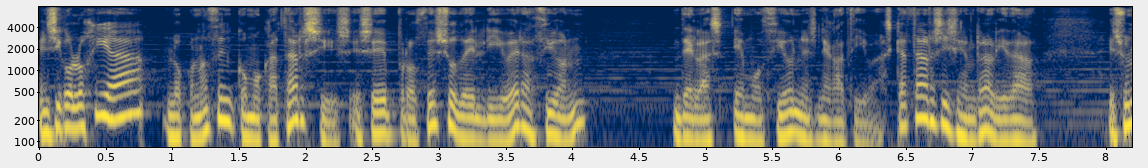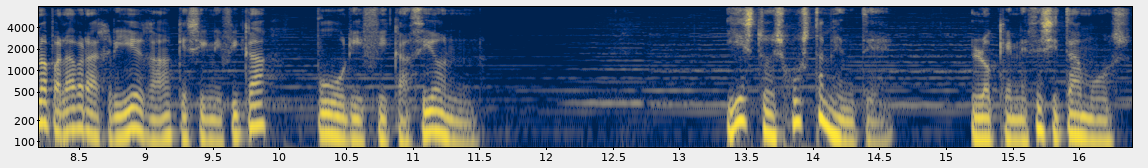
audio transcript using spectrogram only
En psicología lo conocen como catarsis, ese proceso de liberación de las emociones negativas. Catarsis en realidad es una palabra griega que significa purificación. Y esto es justamente lo que necesitamos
